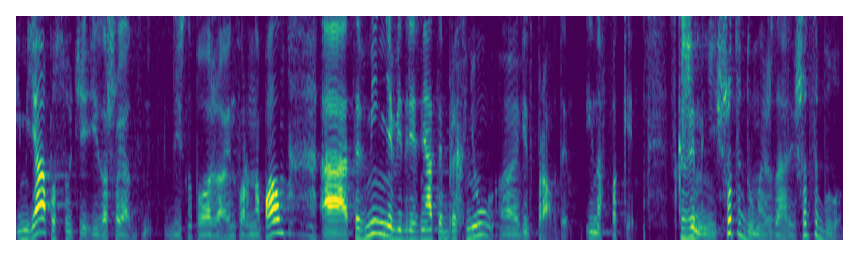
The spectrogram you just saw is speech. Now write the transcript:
ім'я- по суті, і за що я дійсно поважаю інформнапалм. Е, Це вміння відрізняти брехню е, від правди і навпаки. Скажи мені, що ти думаєш взагалі? Що це було?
